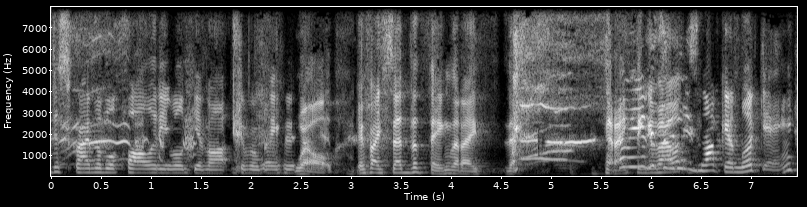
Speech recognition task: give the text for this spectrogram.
describable quality will give off give away who. Well, if I said the thing that I that, that I, I mean, think about, he's not good looking.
